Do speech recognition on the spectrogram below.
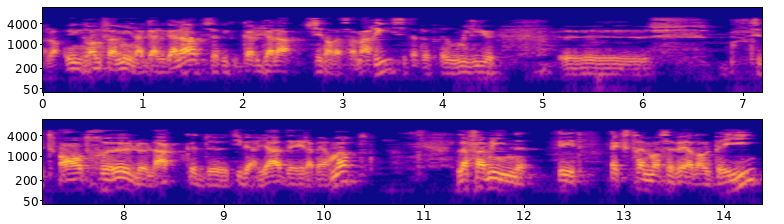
Alors, une grande famine à Galgala, vous savez que Galgala, c'est dans la Samarie, c'est à peu près au milieu, euh, c'est entre le lac de Tibériade et la mer Morte. La famine est extrêmement sévère dans le pays.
